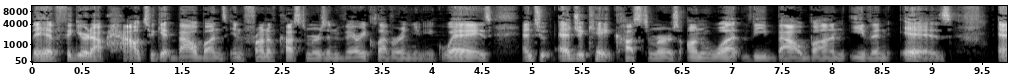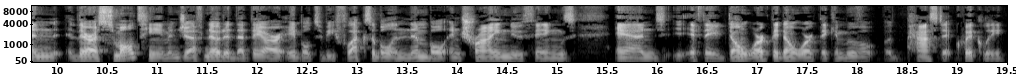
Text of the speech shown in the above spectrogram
They have figured out how to get bao buns in front of customers in very clever and unique ways and to educate customers on what the bao bun even is and they're a small team and Geoff noted that they are able to be flexible and nimble in trying new things. And if they don't work they don't work. They can move past it quickly.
